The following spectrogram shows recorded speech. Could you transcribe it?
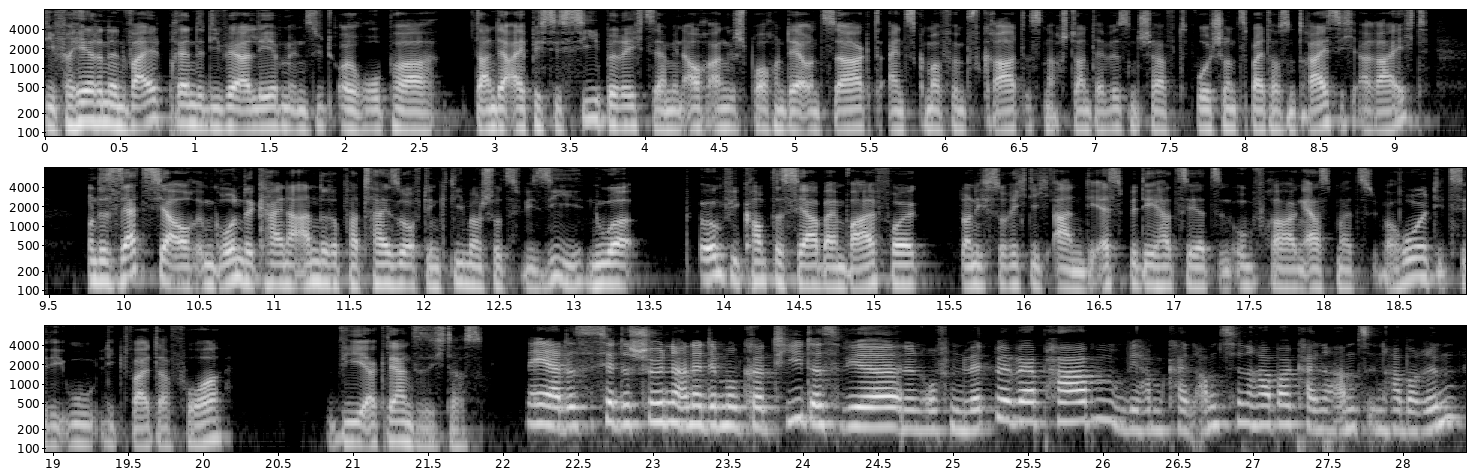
die verheerenden Waldbrände, die wir erleben in Südeuropa, dann der IPCC-Bericht, Sie haben ihn auch angesprochen, der uns sagt, 1,5 Grad ist nach Stand der Wissenschaft wohl schon 2030 erreicht. Und es setzt ja auch im Grunde keine andere Partei so auf den Klimaschutz wie Sie. Nur irgendwie kommt es ja beim Wahlvolk noch nicht so richtig an. Die SPD hat sie jetzt in Umfragen erstmals überholt, die CDU liegt weiter vor. Wie erklären Sie sich das? Naja, das ist ja das Schöne an der Demokratie, dass wir einen offenen Wettbewerb haben. Wir haben keinen Amtsinhaber, keine Amtsinhaberin.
